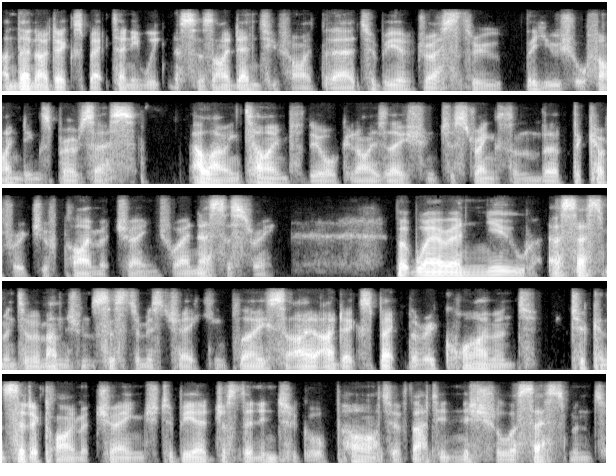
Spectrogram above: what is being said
And then I'd expect any weaknesses identified there to be addressed through the usual findings process, allowing time for the organisation to strengthen the, the coverage of climate change where necessary. But where a new assessment of a management system is taking place, I, would expect the requirement to consider climate change to be a, just an integral part of that initial assessment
